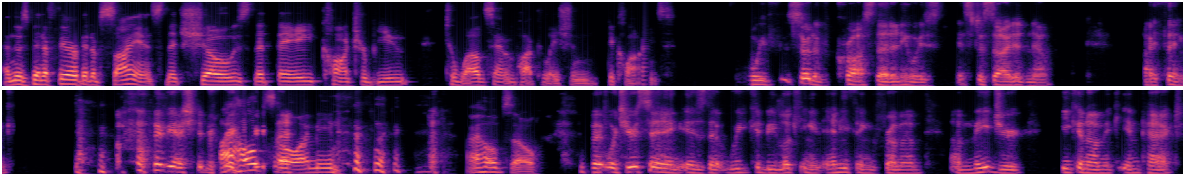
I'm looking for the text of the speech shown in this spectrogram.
And there's been a fair bit of science that shows that they contribute to wild salmon population declines. We've sort of crossed that, anyways. It's decided now. I think. Maybe I should. I hope so. That. I mean, I hope so. But what you're saying is that we could be looking at anything from a, a major economic impact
